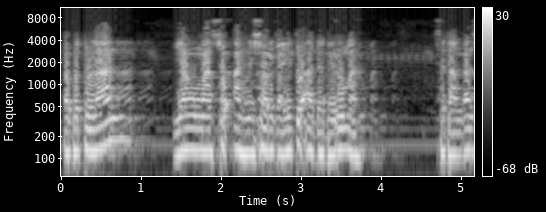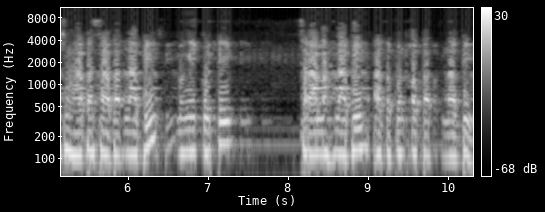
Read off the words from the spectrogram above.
kebetulan yang masuk ahli surga itu ada di rumah. Sedangkan sahabat-sahabat Nabi mengikuti ceramah Nabi ataupun khotbah Nabi.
